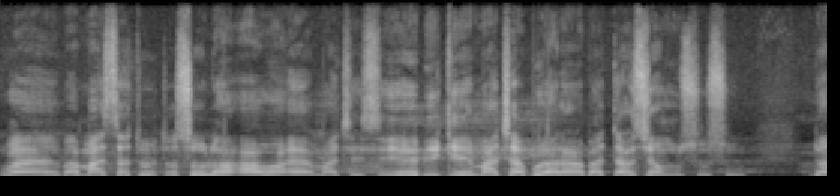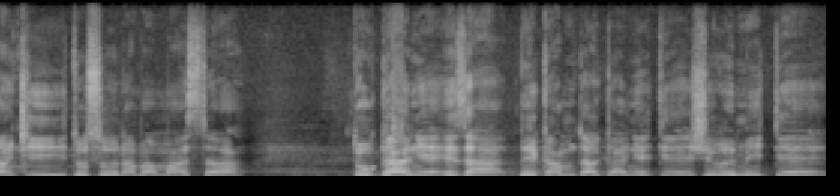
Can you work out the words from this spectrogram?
Ouais, bah match ça tout solo ah ouais un match ici et puis que match à boire la tension mususu. Donc to solo na ba master to gagner eza Beckham ta gagné te Jérémy te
